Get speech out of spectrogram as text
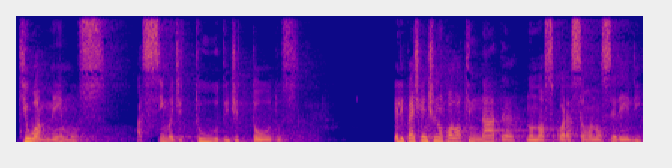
que o amemos acima de tudo e de todos? Ele pede que a gente não coloque nada no nosso coração a não ser Ele.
